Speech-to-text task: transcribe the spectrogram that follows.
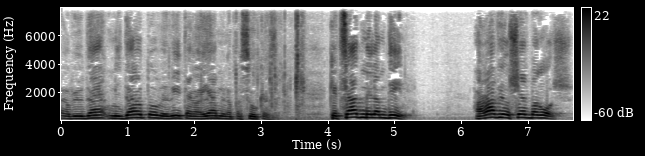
רבי יהודה נידה אותו והביא את הראייה מן הפסוק הזה. כיצד מלמדים? הרב יושב בראש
